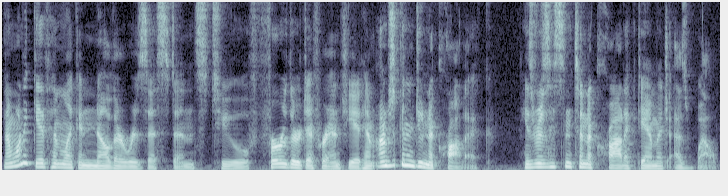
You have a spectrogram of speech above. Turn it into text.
And I want to give him like another resistance to further differentiate him. I'm just going to do necrotic. He's resistant to necrotic damage as well.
